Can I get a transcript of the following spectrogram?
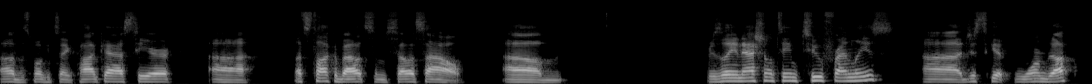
of the Smoking Snake podcast here. Uh, let's talk about some Seleção. Um, Brazilian national team, two friendlies uh, just to get warmed up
